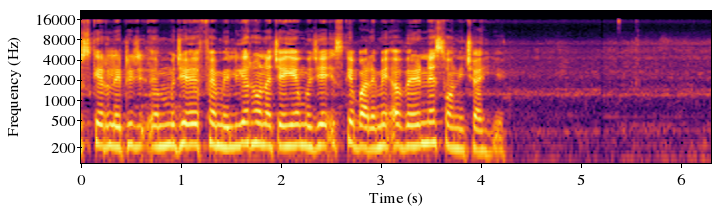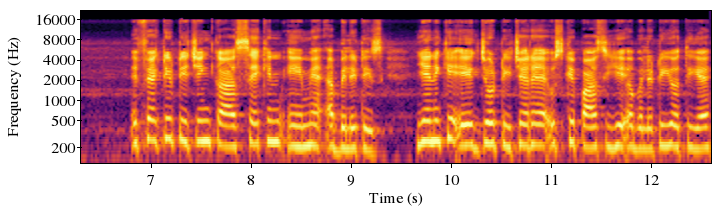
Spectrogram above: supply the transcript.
उसके रिलेटेड मुझे फेमिलियर होना चाहिए, मुझे इसके बारे में अवेयरनेस होनी चाहिए। इफ़ेक्टिव टीचिंग का सेकंड एम है एबिलिटीज़। यानी कि एक जो टीचर है, उसके पास ये एबिलिटी होती है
